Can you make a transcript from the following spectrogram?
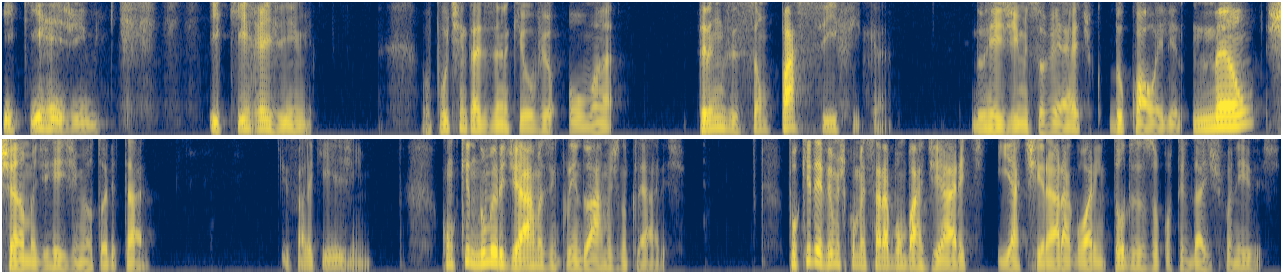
E que regime. E que regime. O Putin está dizendo que houve uma transição pacífica do regime soviético, do qual ele não chama de regime autoritário. E fala que regime. Com que número de armas, incluindo armas nucleares? Por que devemos começar a bombardear e atirar agora em todas as oportunidades disponíveis?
